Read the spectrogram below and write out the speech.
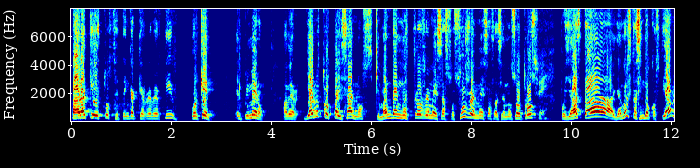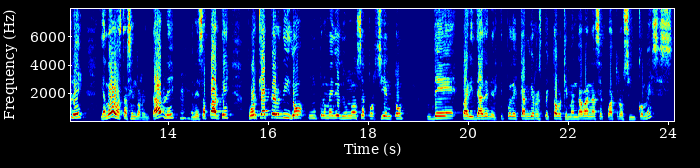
para que esto se tenga que revertir? ¿Por qué? El primero, a ver, ya nuestros paisanos que mandan nuestras remesas o sus remesas hacia nosotros, Sí. Pues ya está, ya no está siendo costeable, ya no lo va a estar siendo rentable en esa parte, porque ha perdido un promedio de un 11% de paridad en el tipo de cambio respecto a lo que mandaban hace cuatro o cinco meses.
